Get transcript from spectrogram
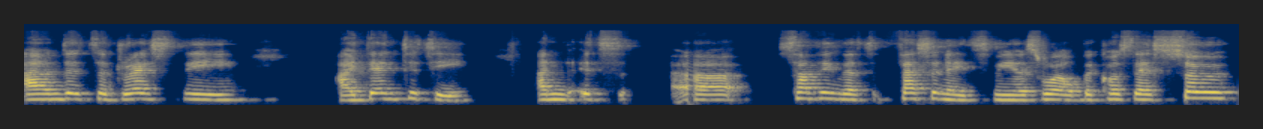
and it addressed the identity, and it's uh, something that fascinates me as well because there's so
